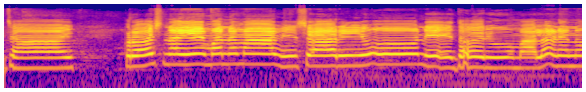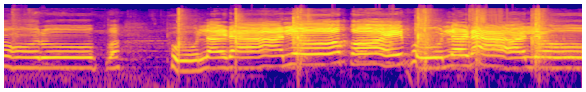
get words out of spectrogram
જાય. કૃષ્ણએ મનમાં વિચાર્યું ને ધર્યું માલણનું રૂપ. ફૂલડાલ્યો કોઈ ફૂલડાલ્યો.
